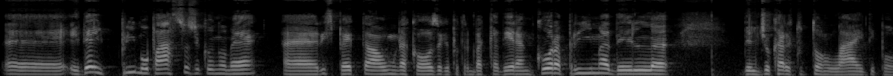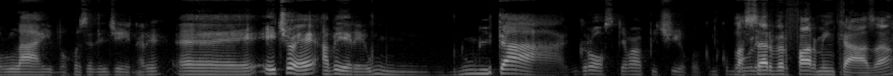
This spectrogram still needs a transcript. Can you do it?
eh, ed è il primo passo, secondo me, eh, rispetto a una cosa che potrebbe accadere ancora prima del, del giocare tutto online, tipo live o cose del genere, eh, e cioè avere un, un'unità grossa, chiamava PC. Come, come la volete. server farm in casa.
